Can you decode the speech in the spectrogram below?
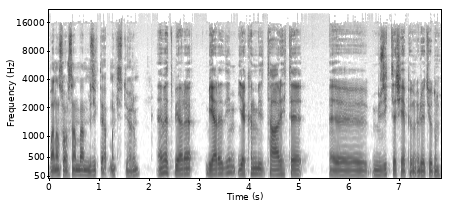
Bana sorsan ben müzik de yapmak istiyorum. Evet bir ara bir ara diyeyim yakın bir tarihte e, müzik de şey yapıyordun, üretiyordun.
